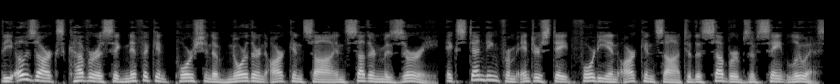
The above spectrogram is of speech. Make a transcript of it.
The Ozarks cover a significant portion of northern Arkansas and southern Missouri, extending from Interstate 40 in Arkansas to the suburbs of St. Louis.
